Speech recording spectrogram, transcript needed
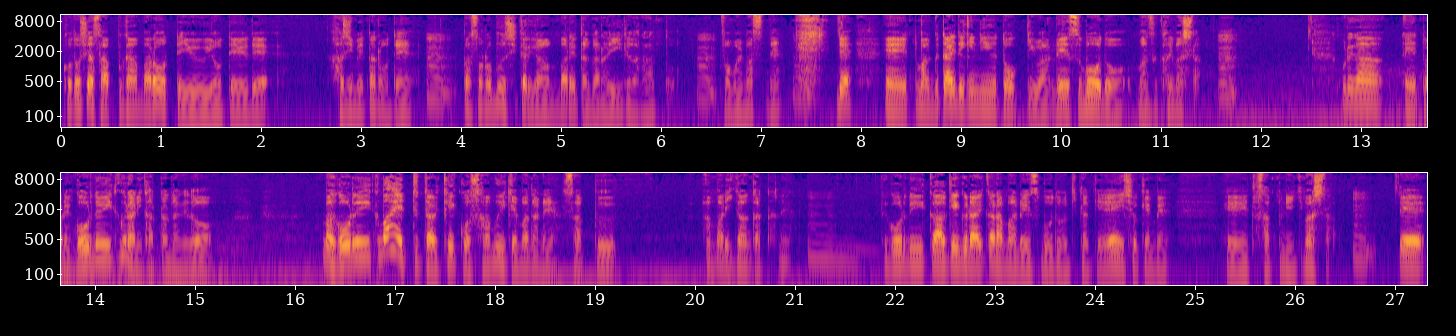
今年はサップ頑張ろうっていう予定で始めたので、うん。まあ、その分しっかり頑張れたからいいかなとうん。思いますね。うん。で、えっ、と、まあ、具体的に言うと、大きいはレースボードをまず買いました。うん。これが、えっ、とね、ゴールデンウィークぐらいに買ったんだけど、まあゴールデンウィーク前って言ったら結構寒いけんまだね、サップ、あんまりいかんかったね。うん。で、ゴールデンウィーク明けぐらいからまあレースボードが来たけ、一生懸命、えっ、と、サップに行きました。うん。で、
